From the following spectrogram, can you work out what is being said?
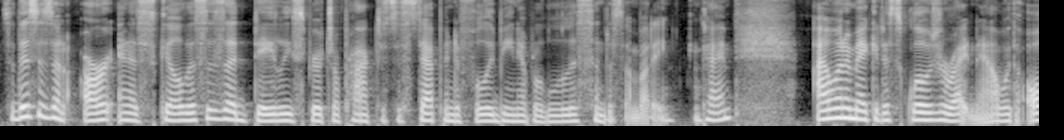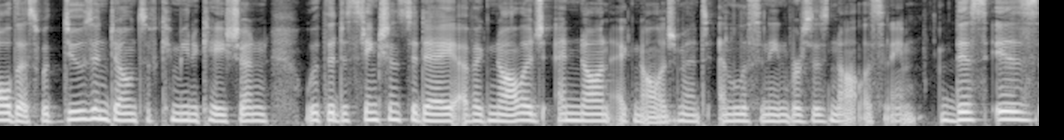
So this is an art and a skill. This is a daily spiritual practice to step into fully being able to listen to somebody okay I want to make a disclosure right now with all this, with do's and don'ts of communication, with the distinctions today of acknowledge and non acknowledgement and listening versus not listening. This is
